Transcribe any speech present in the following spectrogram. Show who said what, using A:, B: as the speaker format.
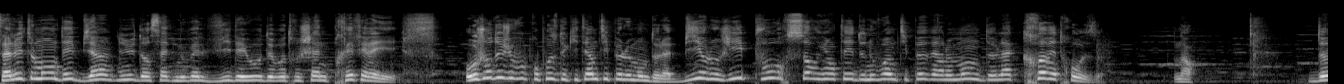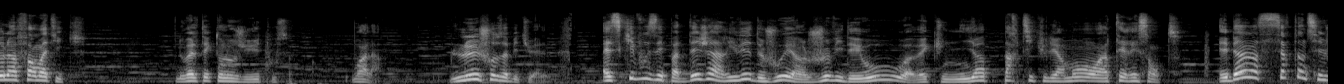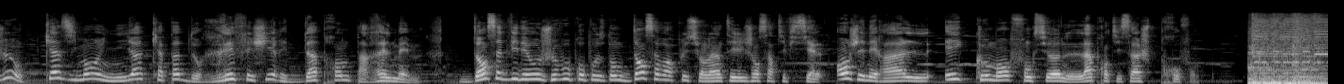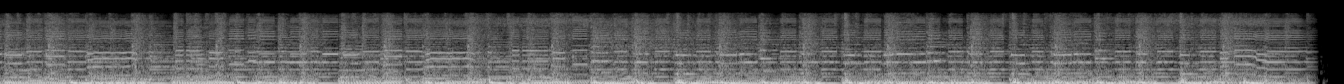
A: Salut tout le monde et bienvenue dans cette nouvelle vidéo de votre chaîne préférée. Aujourd'hui je vous propose de quitter un petit peu le monde de la biologie pour s'orienter de nouveau un petit peu vers le monde de la crevette rose. Non. De l'informatique. Nouvelles technologies, tout ça. Voilà. Les choses habituelles. Est-ce qu'il vous est pas déjà arrivé de jouer un jeu vidéo avec une IA particulièrement intéressante? Eh bien, certains de ces jeux ont quasiment une IA capable de réfléchir et d'apprendre par elle-même. Dans cette vidéo, je vous propose donc d'en savoir plus sur l'intelligence artificielle en général et comment fonctionne l'apprentissage profond.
